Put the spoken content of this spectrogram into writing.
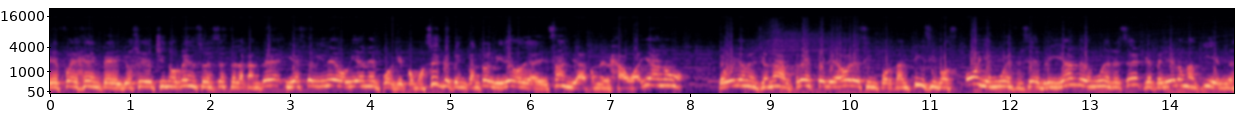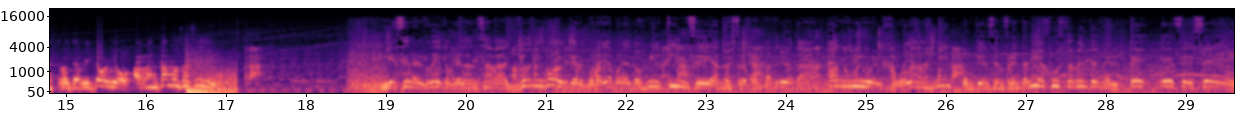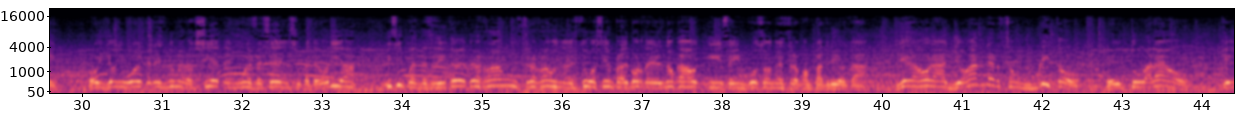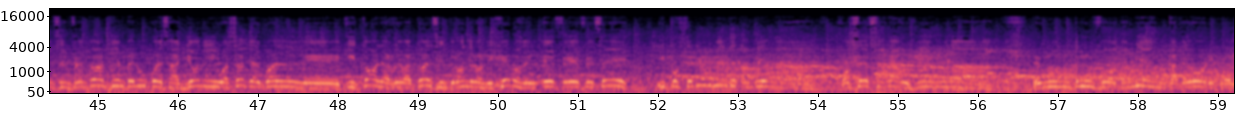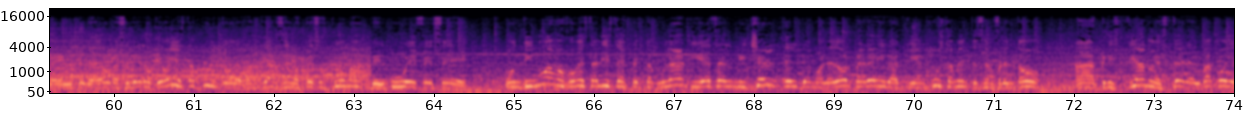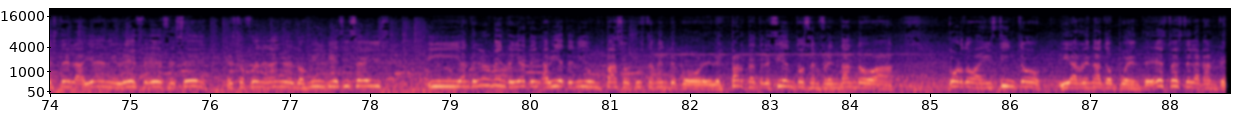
¿Qué fue gente? Yo soy el chino Renzo, este Te la canté y este video viene porque como sé que te encantó el video de Adesanya con el hawaiano, te voy a mencionar tres peleadores importantísimos hoy en UFC, brillando en UFC, que pelearon aquí en nuestro territorio. Arrancamos así. Y ese era el reto que lanzaba Johnny Walker por allá por el 2015 a nuestro compatriota Andrew, el hawaiano Smith, con quien se enfrentaría justamente en el PFC. Hoy Johnny Walker es número 7 en UFC en su categoría. Y sí, pues necesitó de tres rounds, tres rounds donde estuvo siempre al borde del knockout y se impuso nuestro compatriota. Llega ahora Joanderson Brito, el tubarao, quien se enfrentó aquí en Perú pues a Johnny Iwasaki, al cual le quitó, le arrebató el cinturón de los ligeros del FFC y posteriormente también a José Saraus, en, una, en un triunfo también categórico del peleador brasileño que hoy está a punto de rankearse en los pesos pluma del UFC. Continuamos con esta lista espectacular y es el Michel el Demoledor Pereira quien justamente se enfrentó a Cristiano Estela, el Baco y Estela allá en el FFC. Esto fue en el año del 2016 y anteriormente ya había tenido un paso justamente por el Esparta 300 enfrentando a Córdoba Instinto y a Renato Puente. Esto es Te la canté.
